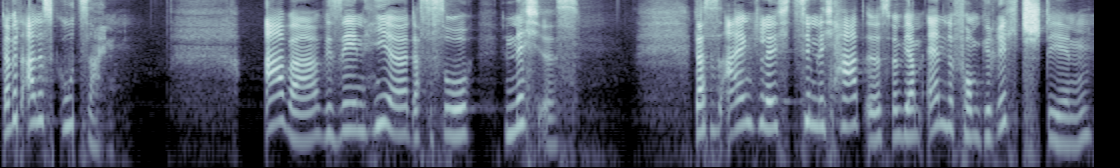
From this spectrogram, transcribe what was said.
Da wird alles gut sein. Aber wir sehen hier, dass es so nicht ist. Dass es eigentlich ziemlich hart ist, wenn wir am Ende vom Gericht stehen,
